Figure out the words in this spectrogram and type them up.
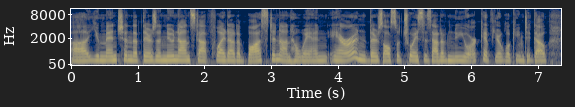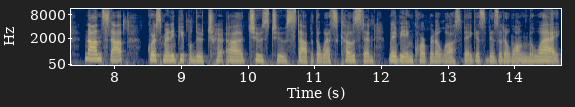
Uh, you mentioned that there's a new nonstop flight out of Boston on Hawaiian Air, and there's also choices out of New York if you're looking to go nonstop. Of course, many people do ch- uh, choose to stop at the West Coast and maybe incorporate a Las Vegas visit along the way.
